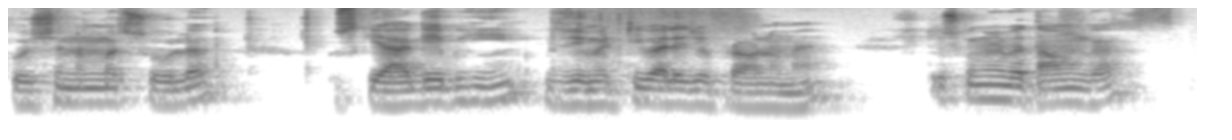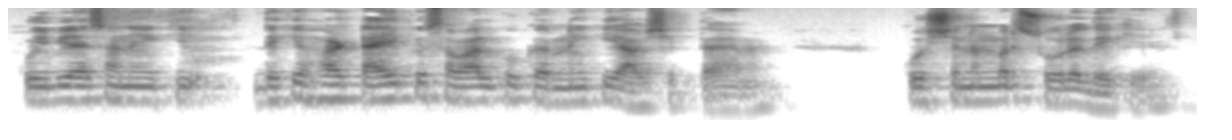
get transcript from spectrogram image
क्वेश्चन नंबर सोलह, उसके आगे भी ज्योमेट्री वाले जो प्रॉब्लम है तो उसको मैं बताऊँगा। कोई भी ऐसा नहीं कि, देखिए, हर टाइप के सवाल को करने की आवश्यकता है हमें। क्वेश्चन नंबर सोलह देखिए।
